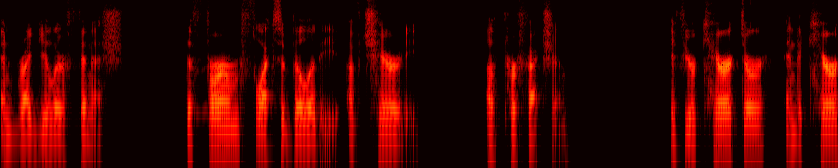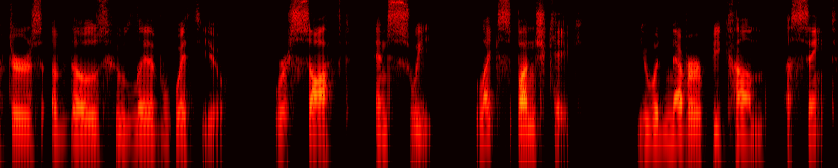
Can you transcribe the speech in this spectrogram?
and regular finish, the firm flexibility of charity, of perfection? If your character and the characters of those who live with you were soft and sweet like sponge cake, you would never become a saint.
